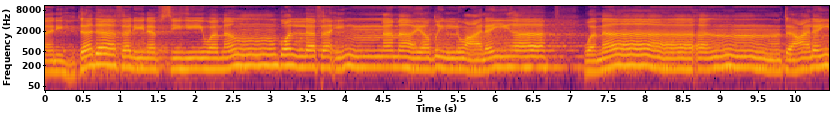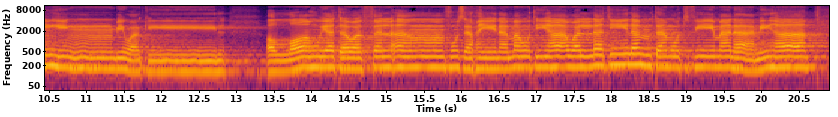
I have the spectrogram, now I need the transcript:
اهتدى فلنفسه ومن ضل فإنما يضل عليها وما أنت عليهم بوكيل. الله يتوفى الأنفس حين موتها والتي لم تمت في منامها وَالَّتِي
